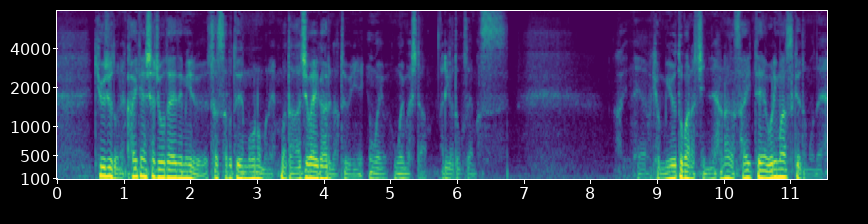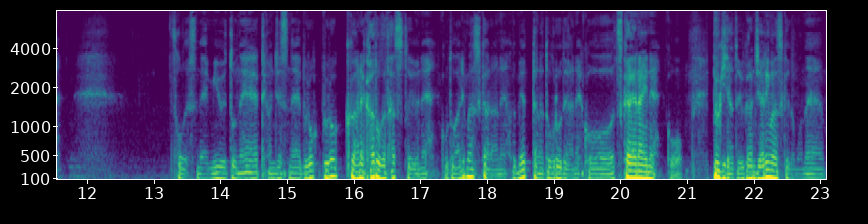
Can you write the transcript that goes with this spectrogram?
90度ね、回転した状態で見るサッサバというものもね、また味わいがあるなというふうに思い思いました。ありがとうございます。ね、今日ミュート話にね、花が咲いておりますけどもね、そうですね、ミュートねって感じですね。ブロック、ブロックはね、角が立つというね、ことはありますからね、めったなところではね、こう、使えないね、こう、武器だという感じありますけどもね。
